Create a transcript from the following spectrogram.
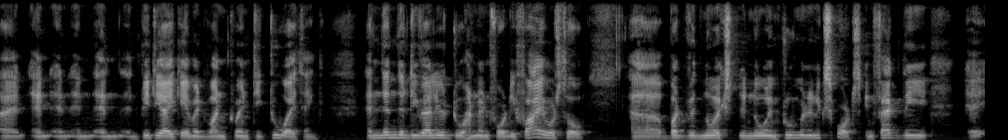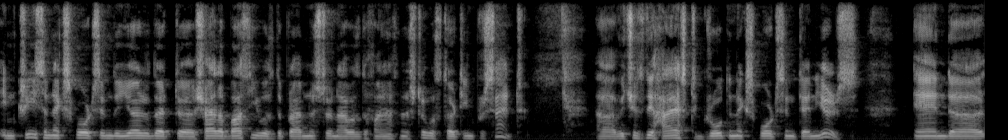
and and, and, and, and PTI came at 122, I think, and then they devalued to 145 or so, uh, but with no ex- no improvement in exports. In fact, the uh, increase in exports in the year that uh, Shahid Abbasi was the prime minister and I was the finance minister was 13 percent, uh, which is the highest growth in exports in 10 years. And uh,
